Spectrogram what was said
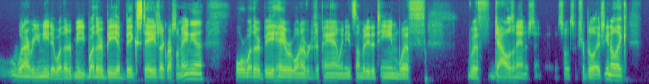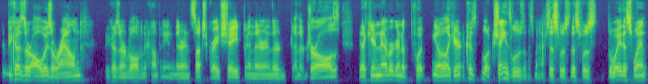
whenever you need it, whether it be whether it be a big stage like WrestleMania, or whether it be hey we're going over to Japan, we need somebody to team with with Gallows and Anderson. So it's a Triple H. You know, like because they're always around because they're involved in the company and they're in such great shape and they're in their and their draws. Like you're never going to put you know like you're because look Shane's losing this match. This was this was the way this went.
